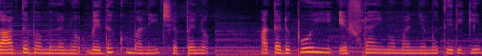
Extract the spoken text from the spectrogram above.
గార్ధబములను వెదకుమని చెప్పెను. అతడు పోయి ఎఫ్రాయిము మన్యము తిరిగి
